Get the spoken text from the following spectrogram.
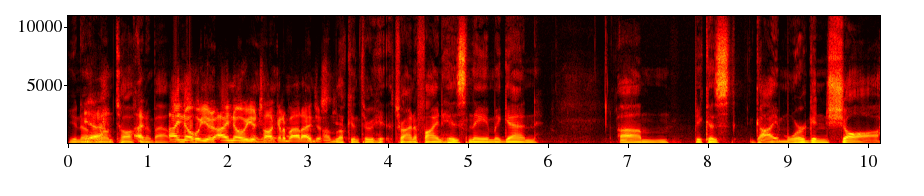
You know Yeah, who I'm talking about. I know who you're. I know who you're I- talking about. I I'm- just I'm looking through trying to find his name again. Um, because guy Morgan Shaw.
